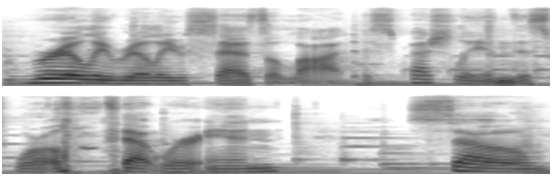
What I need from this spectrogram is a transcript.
really, really says a lot, especially in this world that we're in. So,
